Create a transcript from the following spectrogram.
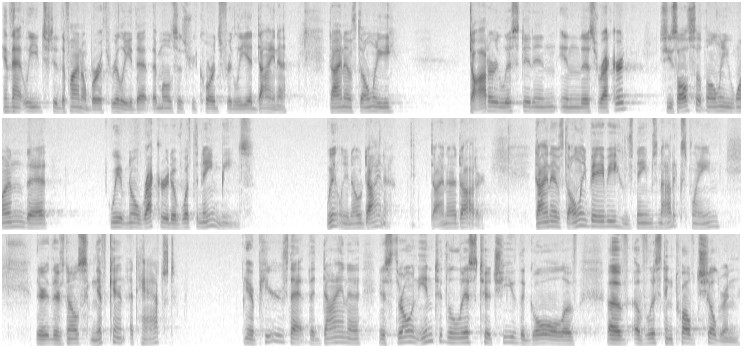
And that leads to the final birth, really, that, that Moses records for Leah, Dinah. Dinah is the only daughter listed in, in this record. She's also the only one that we have no record of what the name means. We only know Dinah. Dinah, a daughter. Dinah is the only baby whose name's not explained. There, there's no significant attached. It appears that, that Dinah is thrown into the list to achieve the goal of, of, of listing 12 children.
